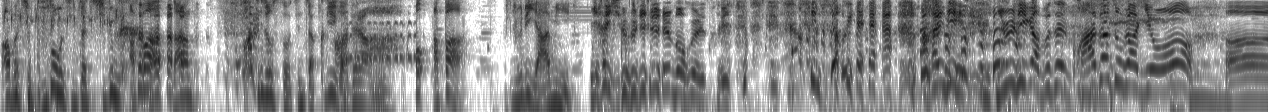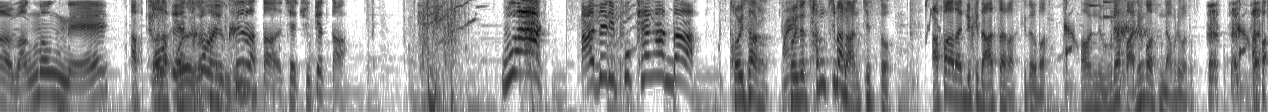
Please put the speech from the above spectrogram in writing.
아빠 진짜 무서워 진짜. 지금 아빠 나랑 똑같아졌어 진짜. 크기가. 아들아. 어 아빠 유리 야미 야 유리를 먹을 수 있어 진정해 아니 유리가 무슨 과자 조각이요 아막 먹네 아빠 이거 나어야 잠깐만 이거 큰일 났다 쟤 죽겠다 우악 아들이 폭행한다 더 이상 더 이상 참지만 않겠어. 아빠가 나 이렇게 낳았잖아. 기다려봐. 아 근데 우리 아빠 아닌 것 같은데 아무리 봐도. 아빠.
